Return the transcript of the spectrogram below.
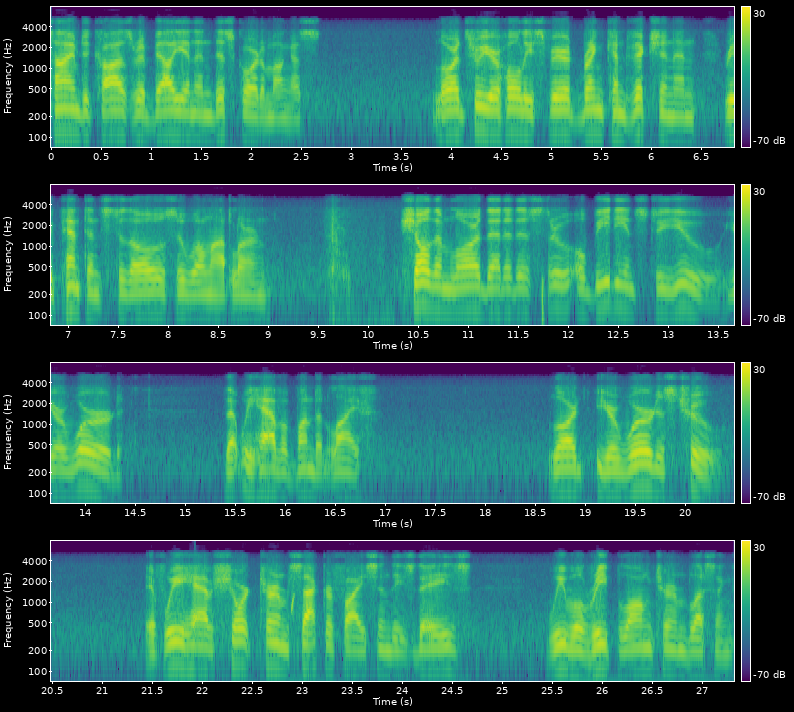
time to cause rebellion and discord among us. Lord, through your Holy Spirit, bring conviction and repentance to those who will not learn. Show them, Lord, that it is through obedience to you, your word, that we have abundant life. Lord, your word is true. If we have short term sacrifice in these days, we will reap long term blessings.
